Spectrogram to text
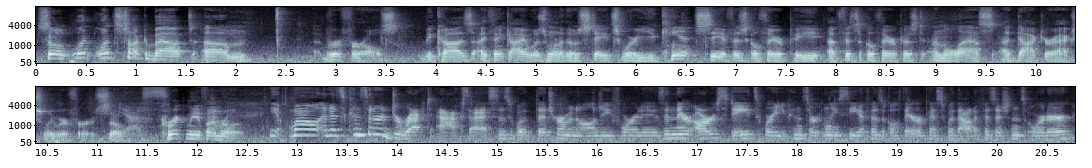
So let, us talk about um, referrals because I think I was one of those states where you can't see a physical therapy a physical therapist unless a doctor actually refers. So yes. correct me if I'm wrong. Yeah, well, and it's considered direct access is what the terminology for it is. And there are states where you can certainly see a physical therapist without a physician's order.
